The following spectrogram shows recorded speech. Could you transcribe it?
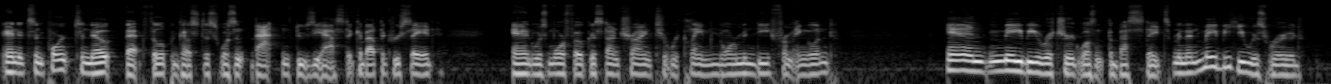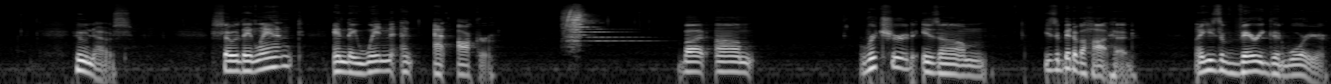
And it's important to note that Philip Augustus wasn't that enthusiastic about the crusade and was more focused on trying to reclaim Normandy from England. And maybe Richard wasn't the best statesman, and maybe he was rude. Who knows? So they land and they win at, at Acre. But um, Richard is um, he's a bit of a hothead. Like he's a very good warrior.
